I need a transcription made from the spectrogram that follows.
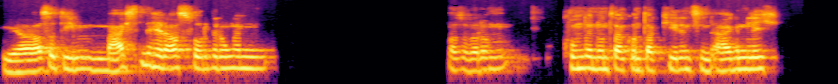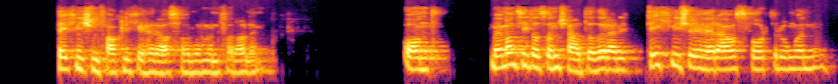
Ja, also die meisten Herausforderungen, also warum Kunden uns dann kontaktieren, sind eigentlich technische und fachliche Herausforderungen vor allem. Und wenn man sich das anschaut, oder eine technische Herausforderung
